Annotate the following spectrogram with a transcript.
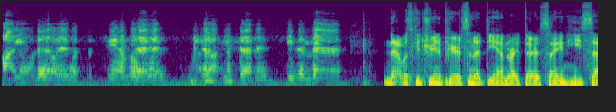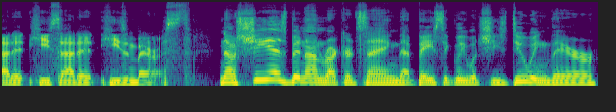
I don't know what the scandal is. No, he said it. He's embarrassed. And that was Katrina Pierson at the end right there saying he said it, he said it, he's embarrassed. Now, she has been on record saying that basically what she's doing there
